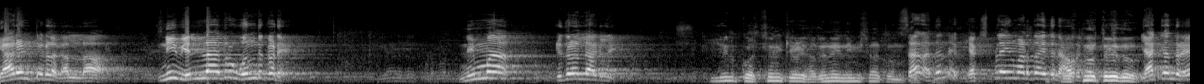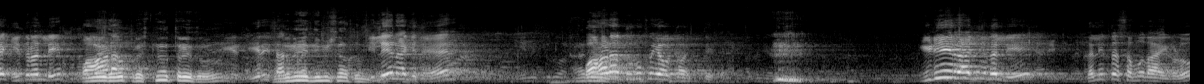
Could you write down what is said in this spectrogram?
ಗ್ಯಾರಂಟಿಗಳಿಗಲ್ಲ. ನೀವೆಲ್ಲಾದರೂ ಒಂದು ಕಡೆ ನಿಮ್ಮ ಇದರಲ್ಲಾಗಲಿ ಏನು ಕ್ವಶನ್ ಕೇಳಿ ಹದಿನೈದು ನಿಮಿಷ ಆಯ್ತು ಅಂತ. ಸರ್ ಅದನ್ನೇ ಎಕ್ಸ್ಪ್ಲೈನ್ ಮಾಡ್ತಾ ಇದ್ದೇನೆ. ಪ್ರಶ್ನೋತ್ತರ ಇದು. ಯಾಕಂದ್ರೆ ಇದರಲ್ಲಿ ಬಹಳ ಇದು ಪ್ರಶ್ನೋತ್ತರ ಇದು. ಇರಿ ಸರ್, ಹದಿನೈದು ನಿಮಿಷ ಆಯ್ತು ಅಂತ. ಇಲ್ಲೇನಾಗಿದೆ? ಬಹಳ ದುರುಪಯೋಗ ಆಗ್ತಿದೆ. ಇಡೀ ರಾಜ್ಯದಲ್ಲಿ ದಲಿತ ಸಮುದಾಯಗಳು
